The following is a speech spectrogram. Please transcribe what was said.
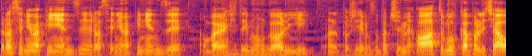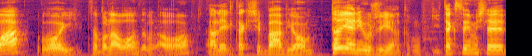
Rosja nie ma pieniędzy, Rosja nie ma pieniędzy. Obawiam się tej Mongolii, ale pożyjemy, zobaczymy. O, atomówka poleciała? Oj, zabolało, zabolało. Ale jak tak się bawią, to ja nie użyję atomówki. Tak sobie myślę,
